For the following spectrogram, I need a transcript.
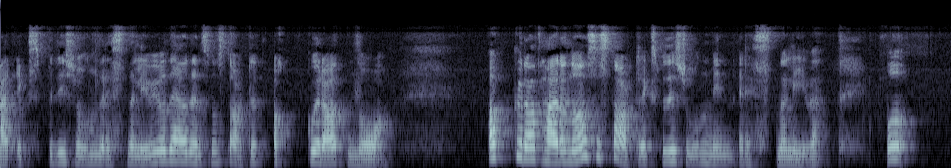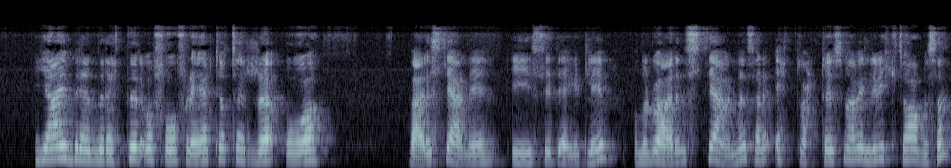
er ekspedisjonen resten av livet? Jo, det er jo den som startet akkurat nå. Akkurat her og nå så starter ekspedisjonen min resten av livet. Og jeg brenner etter å få flere til å tørre å være stjerne i sitt eget liv. Og når du er en stjerne, så er det ett verktøy som er veldig viktig å ha med seg.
